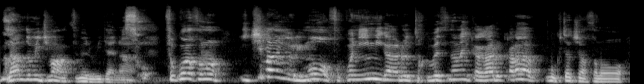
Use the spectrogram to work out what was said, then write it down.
な何度も一番集めるみたいな。そうそこはその、一番よりも、そこに意味がある特別な何かがあるから、僕たちはその、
